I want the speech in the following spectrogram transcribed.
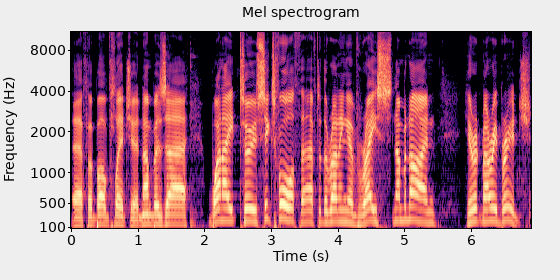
uh, for Bob Fletcher. Numbers are 18264 after the running of race number nine here at Murray Bridge.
